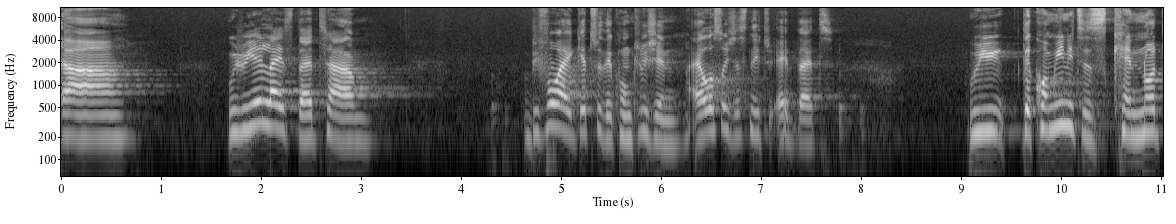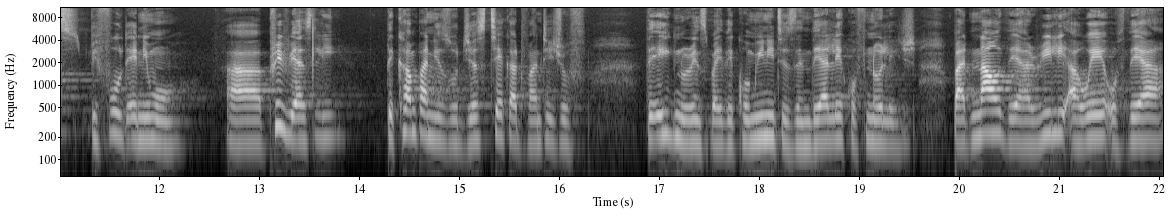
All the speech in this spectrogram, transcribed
uh, we realized that um, before I get to the conclusion, I also just need to add that we, the communities cannot be fooled anymore. Uh, previously, the companies would just take advantage of the ignorance by the communities and their lack of knowledge. But now they are really aware of their,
